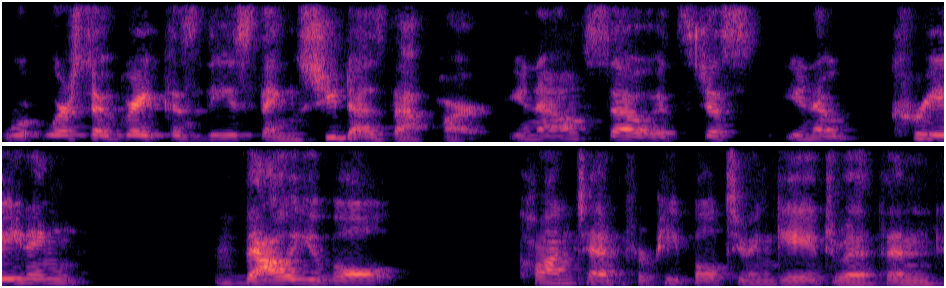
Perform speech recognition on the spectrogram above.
we're, we're so great because these things. She does that part, you know. So it's just you know creating valuable content for people to engage with and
